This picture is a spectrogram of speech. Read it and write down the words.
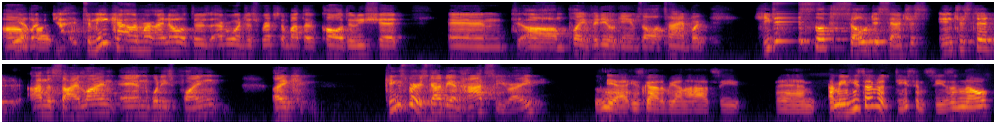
Um, Yeah, but to me, Kyler Murray, I know there's everyone just rips him about the Call of Duty shit and um, play video games all the time, but he just looks so disinterested on the sideline, and when he's playing, like Kingsbury's got to be on the hot seat, right? Yeah, he's got to be on the hot seat. And I mean, he's having a decent season though.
